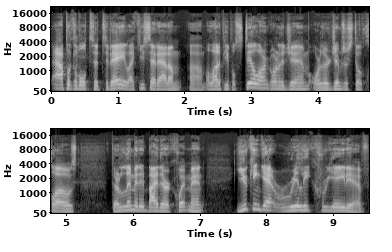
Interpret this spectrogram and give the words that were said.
applicable to today like you said adam um, a lot of people still aren't going to the gym or their gyms are still closed they're limited by their equipment you can get really creative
